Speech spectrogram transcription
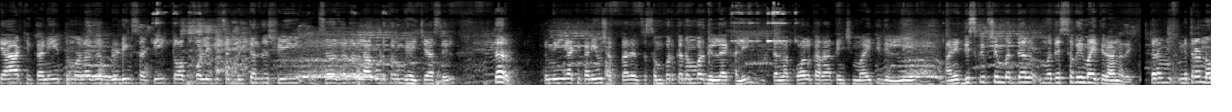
त्या ठिकाणी तुम्हाला जर ब्रिडिंगसाठी टॉप क्वालिटीचं बिट्टल जर शेळीचं जर लागवड करून घ्यायची असेल तर तुम्ही या ठिकाणी येऊ शकता. त्यांचा संपर्क नंबर दिलेला आहे खाली. त्यांना कॉल करा. त्यांची माहिती दिलेली आहे. आणि डिस्क्रिप्शनबद्दलमध्ये सगळी माहिती राहणार आहे. तर मित्रांनो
